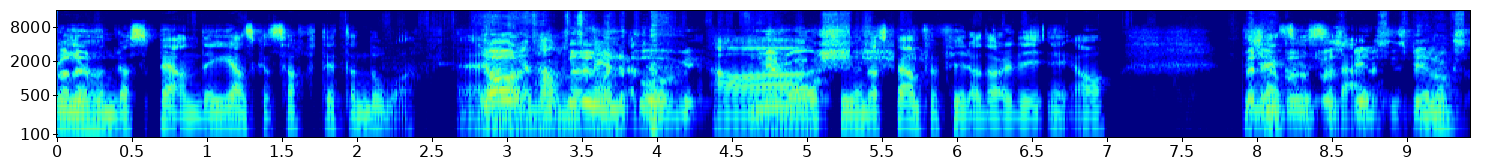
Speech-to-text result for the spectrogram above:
göra det. 300 spänn, det är ganska saftigt ändå. Eh, Ja, det beroende på Ja, Mirage. 300 spänn för fyra dagar, vi, ja. Men det beror på spel till spel Mm. också.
